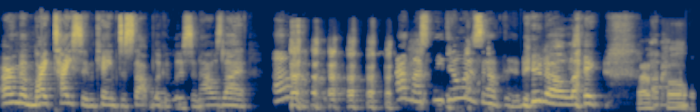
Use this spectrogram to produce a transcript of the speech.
I remember Mike Tyson came to Stop, Look, and Listen. I was like, oh, I must be doing something, you know, like. That's um, cool.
